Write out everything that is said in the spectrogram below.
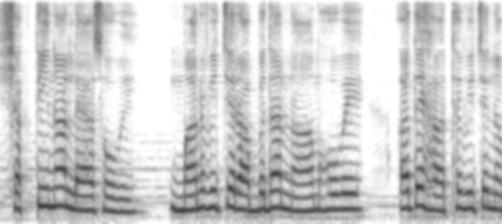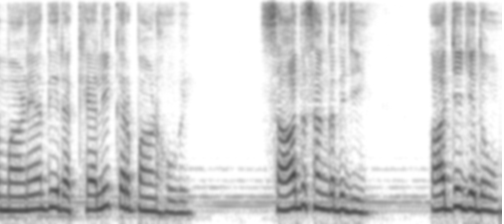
ਸ਼ਕਤੀ ਨਾਲ ਲੈਸ ਹੋਵੇ। ਮਨ ਵਿੱਚ ਰੱਬ ਦਾ ਨਾਮ ਹੋਵੇ ਅਤੇ ਹੱਥ ਵਿੱਚ ਨਮਾਣਿਆਂ ਦੀ ਰੱਖਿਆ ਲਈ ਕਿਰਪਾਨ ਹੋਵੇ। ਸਾਧ ਸੰਗਤ ਜੀ, ਅੱਜ ਜਦੋਂ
